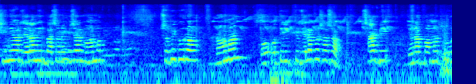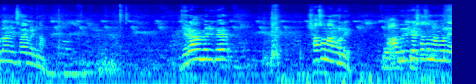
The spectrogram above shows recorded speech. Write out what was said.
সিনিয়র জেলা নির্বাচন অফিসার মোহাম্মদ শফিকুর রহমান ও অতিরিক্ত জেলা প্রশাসক সার্বিক জনাব মোহাম্মদ আমিন সাহেবের নাম। জেলা আমেরিকার শাসন আমলে লীগের শাসন আমলে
